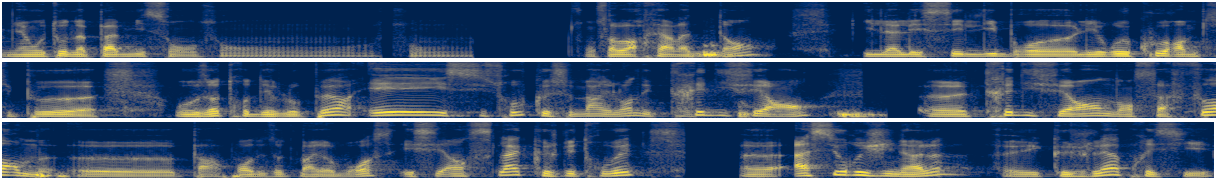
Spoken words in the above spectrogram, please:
Miyamoto n'a pas mis son, son, son savoir-faire là-dedans. Il a laissé libre, libre cours un petit peu euh, aux autres développeurs. Et il se trouve que ce Mario Land est très différent, euh, très différent dans sa forme euh, par rapport aux autres Mario Bros. Et c'est en cela que je l'ai trouvé euh, assez original et que je l'ai apprécié.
